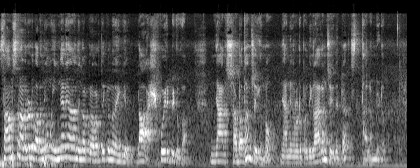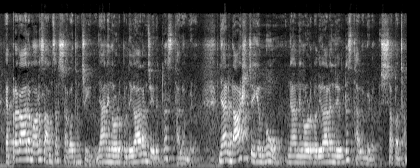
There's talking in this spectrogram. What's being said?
സാംസൺ അവരോട് പറഞ്ഞു ഇങ്ങനെയാണ് നിങ്ങൾ പ്രവർത്തിക്കുന്നതെങ്കിൽ ഡാഷ് പൂരിപ്പിക്കുക. ഞാൻ ശപഥം ചെയ്യുന്നു. ഞാൻ നിങ്ങളോട് പ്രതികാരം ചെയ്തിട്ട് സ്ഥലം വിടും. എപ്രകാരമാണ് സാംസൺ ശപഥം ചെയ്യുന്നത്? ഞാൻ നിങ്ങളോട് പ്രതികാരം ചെയ്തിട്ട് സ്ഥലം വിടും. ഞാൻ ഡാഷ് ചെയ്യുന്നു. ഞാൻ നിങ്ങളോട് പ്രതികാരം ചെയ്തിട്ട് സ്ഥലം വിടും. ശപഥം.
